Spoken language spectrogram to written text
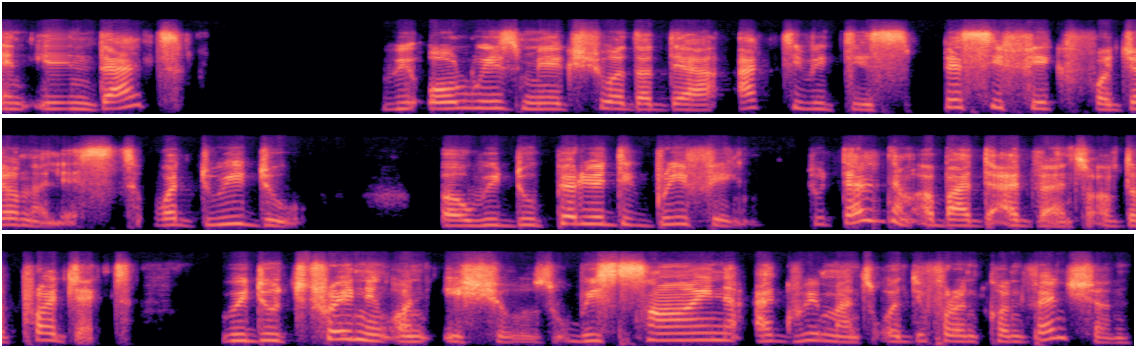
And in that, we always make sure that there are activities specific for journalists. What do we do? Uh, we do periodic briefing to tell them about the advance of the project. We do training on issues. We sign agreements or different convention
